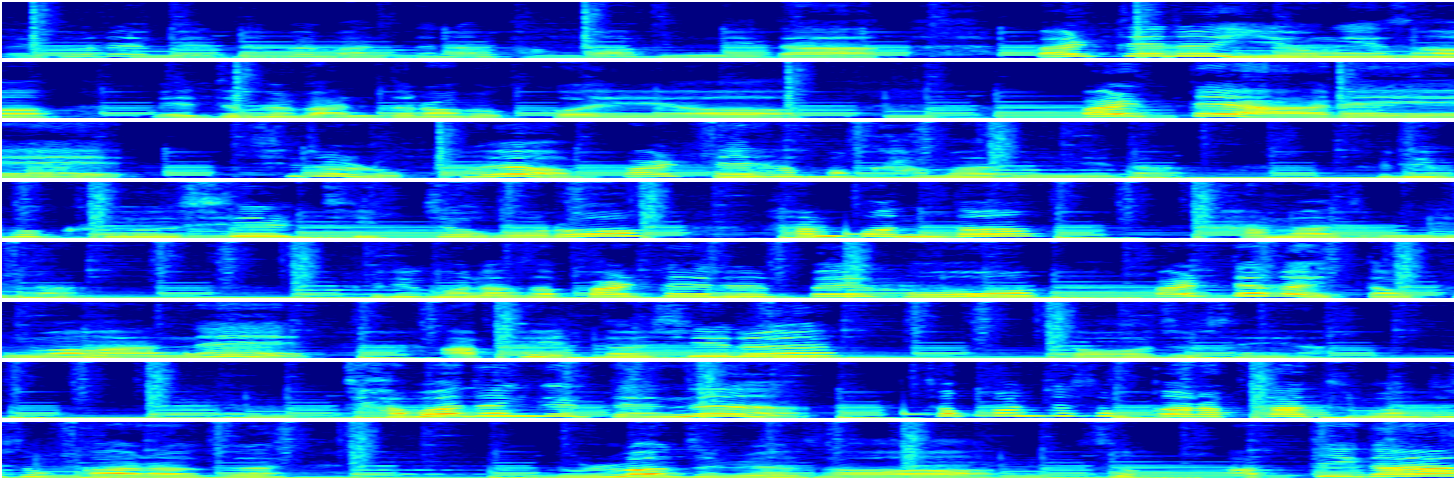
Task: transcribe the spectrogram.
매돌의 매듭을 만드는 방법입니다. 빨대를 이용해서 매듭을 만들어 볼 거예요. 빨대 아래에 실을 놓고요. 빨대에 한번 감아줍니다. 그리고 그 실 뒤쪽으로 한 번 더 감아줍니다. 그리고 나서 빨대를 빼고 빨대가 있던 구멍 안에 앞에 있던 실을 넣어주세요. 잡아당길 때는 첫 번째 손가락과 두 번째 손가락을 눌러주면서 손- 앞뒤가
